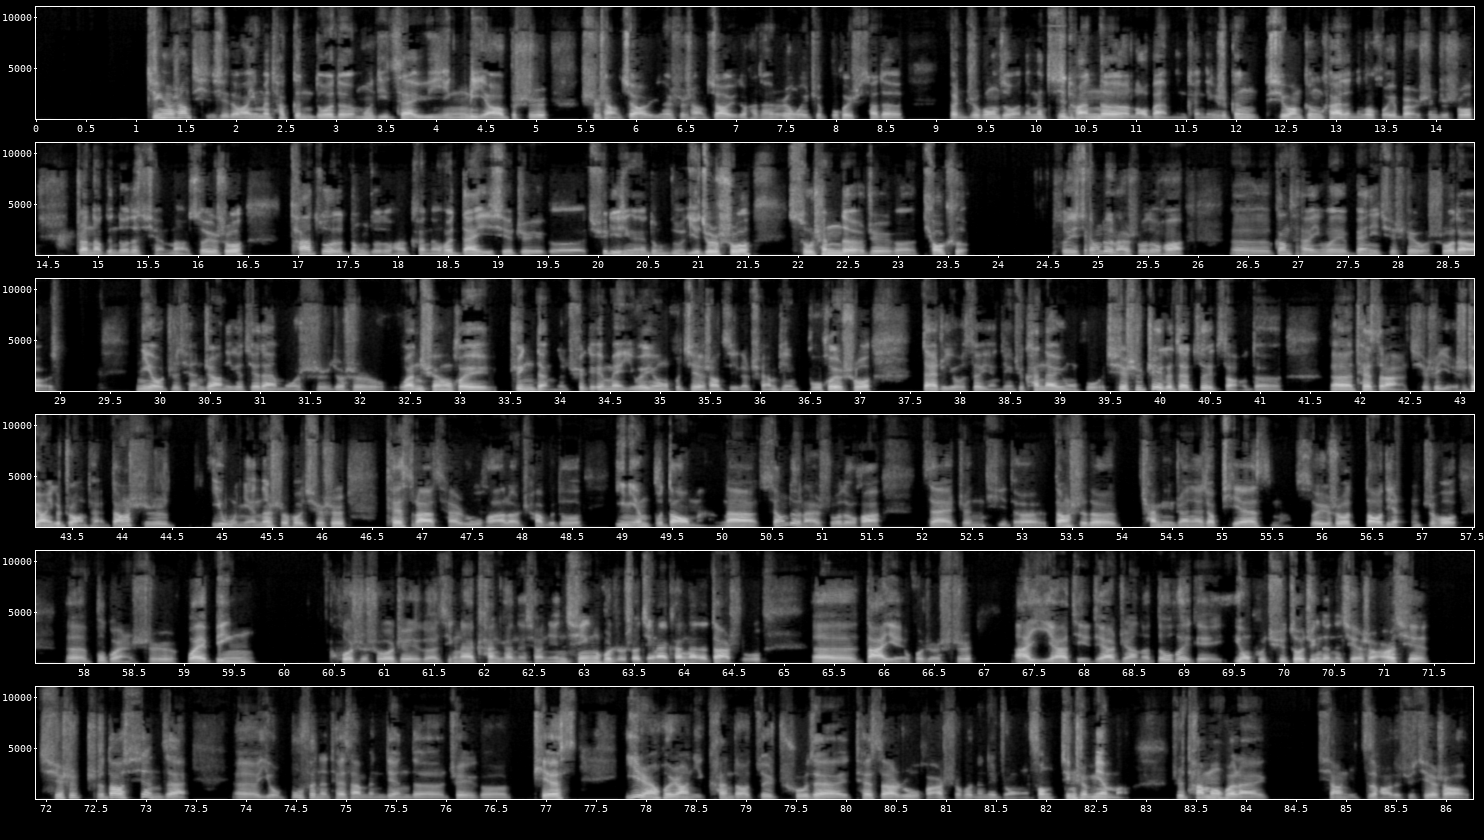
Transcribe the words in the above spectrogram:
经销商体系的话，因为它更多的目的在于盈利，而不是市场教育。因为市场教育的话，他认为这不会是他的。本职工作，那么集团的老板们肯定是更希望更快的能够回本，甚至说赚到更多的钱嘛。所以说，他做的动作的话，可能会带一些这个趋利性的动作，也就是说，俗称的这个挑客。所以相对来说的话，呃，刚才因为 Benny 其实有说到，Neo 之前这样的一个接待模式，就是完全会均等的去给每一位用户介绍自己的产品，不会说。戴着有色眼镜去看待用户，其实这个在最早的，呃，Tesla 其实也是这样一个状态。当时一五年的时候，其实 Tesla 才入华了差不多一年不到嘛。那相对来说的话，在整体的当时的产品专家叫 PS 嘛，所以说到店之后，呃，不管是外宾，或者说这个进来看看的小年轻，或者说进来看看的大叔，呃，大爷，或者是。阿姨啊、姐姐啊这样的都会给用户去做均等的介绍，而且其实直到现在，呃，有部分的 Tesla 门店的这个 PS 依然会让你看到最初在 Tesla 入华时候的那种风精神面貌，就是他们会来向你自豪的去介绍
